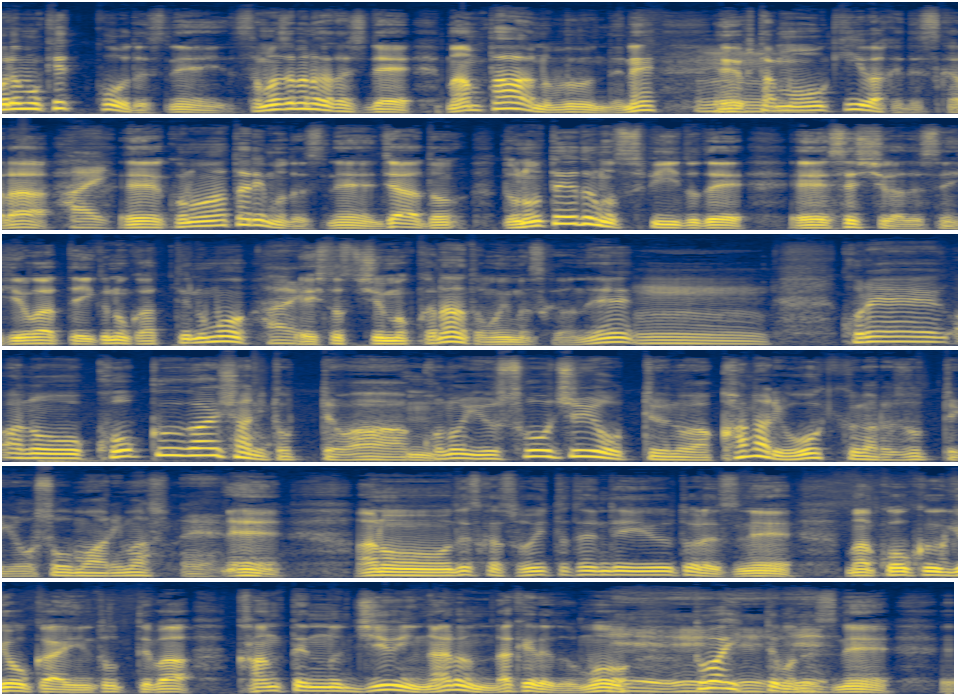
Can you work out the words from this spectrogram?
これも結構ですね、さまざまな形でマンパワーの部分でね、えー、負担も大きいわけですから、はい、えー、このあたりもですね、じゃあど、どの程度のスピードで、えー、接種がですね、広がっていくのかっていうのも、はい、えー、一つ注目かなと思いますからね。うん。これ、あの、航空会社にとっては、うん、この輸送需要っていうのはかなり大きくなるぞっていう予想もありますね。ねあの、ですからそういった点で言うとですね、まあ、航空業界にとっては、観点の自由になるんだけれども、えー、とは言ってもですね、え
